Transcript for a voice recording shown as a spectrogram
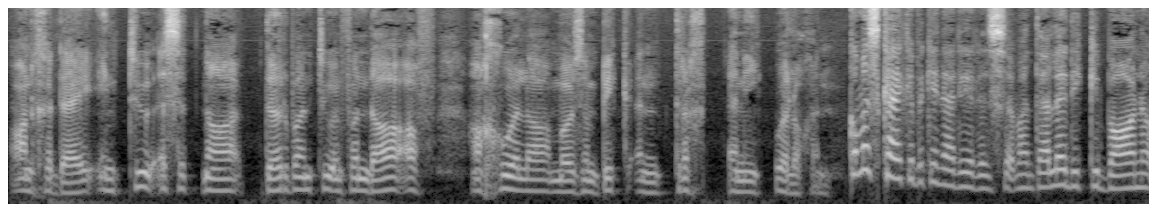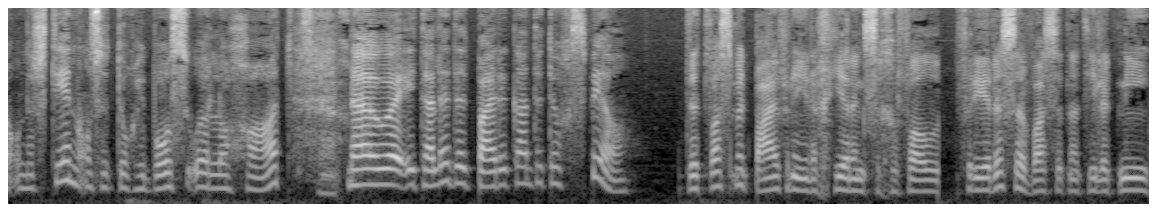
aangedui en toe is dit na Durban toe en van daar af Angola, Mosambiek en terug in die oorlog in. Kom ons kyk 'n bietjie na die Russe want hulle die Kubane ondersteun. Ons het tog die Bosoorlog gehad. Nou eh, het hulle dit beide kante toe gespeel. Dit was met baie van die regering se geval. Vir die Russe was dit natuurlik nie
